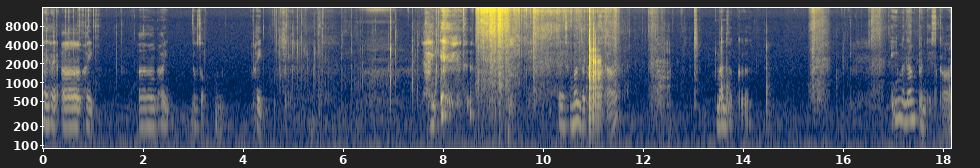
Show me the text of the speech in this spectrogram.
はいはい。あんはい。あんはい。どうぞ。はい。はい。どうですか？満足ですか？満足。え今何分ですか？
